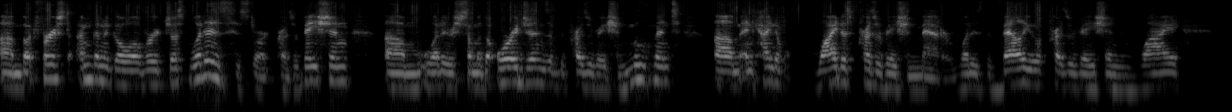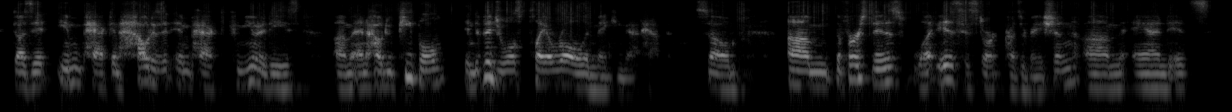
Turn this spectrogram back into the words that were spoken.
Um, but first, I'm going to go over just what is historic preservation, um, what are some of the origins of the preservation movement, um, and kind of why does preservation matter? What is the value of preservation? Why does it impact and how does it impact communities? Um, and how do people, individuals, play a role in making that happen? So um, the first is, what is historic preservation? Um, and it's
